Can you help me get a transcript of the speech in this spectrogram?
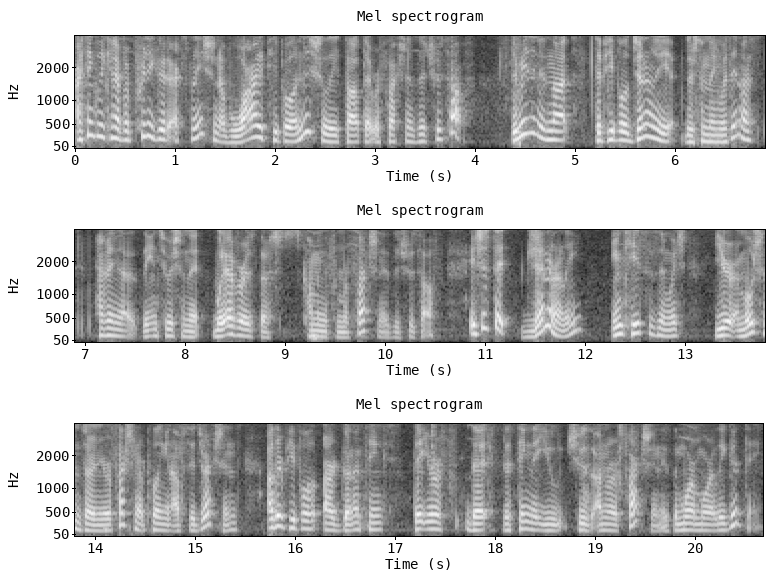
I think we can have a pretty good explanation of why people initially thought that reflection is the true self. The reason is not that people generally, there's something within us having a, the intuition that whatever is the, coming from reflection is the true self. It's just that generally, in cases in which your emotions are and your reflection are pulling in opposite directions, other people are going to think that, you that the thing that you choose on reflection is the more morally good thing.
